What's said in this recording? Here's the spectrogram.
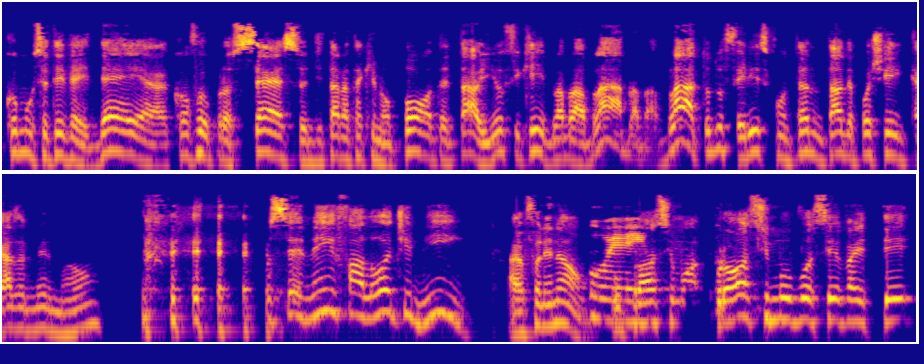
como você teve a ideia, qual foi o processo de estar na Tecnoponta e tal. E eu fiquei blá, blá, blá, blá, blá, blá, tudo feliz contando e tal. Depois cheguei em casa, meu irmão, você nem falou de mim. Aí eu falei, não, Oi. o próximo, próximo você vai ter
